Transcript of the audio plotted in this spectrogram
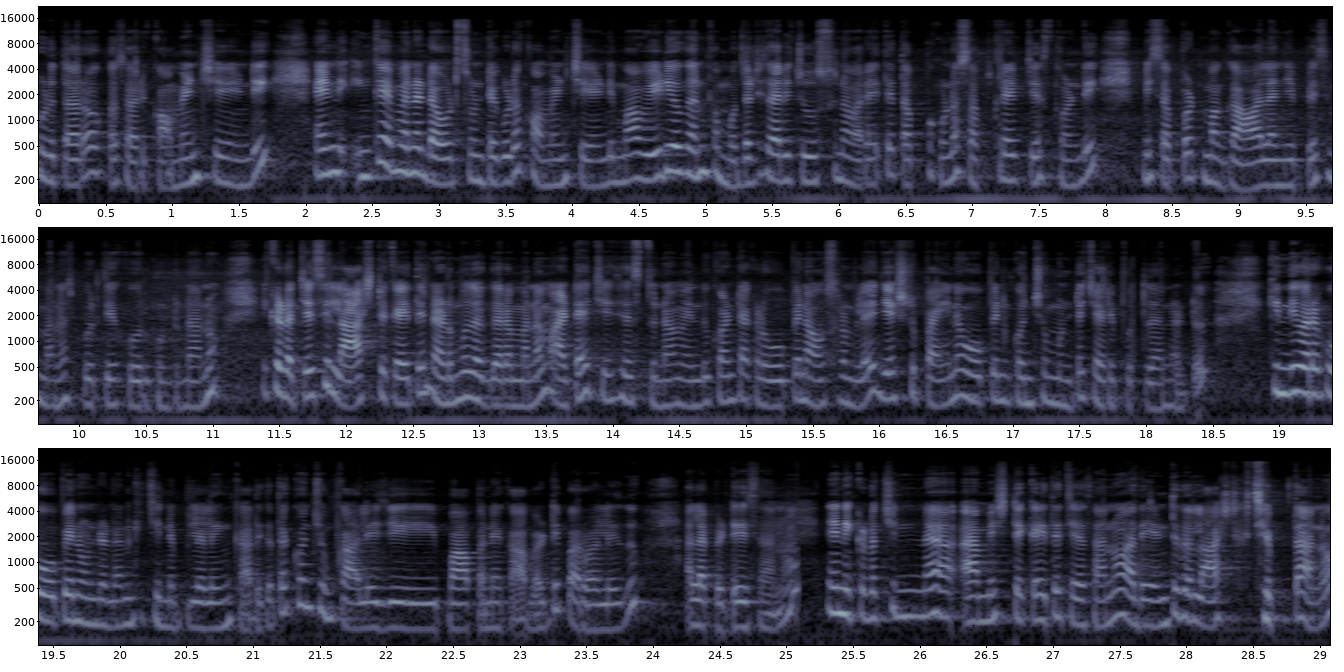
కుడతారో ఒకసారి కామెంట్ చేయండి. అండ్ ఇంకా ఏమైనా డౌట్స్ ఉంటే కూడా కామెంట్ చేయండి. మా వీడియో కనుక మొదటిసారి చూస్తున్న వారైతే తప్పకుండా సబ్స్క్రైబ్ చేసుకోండి. మీ సపోర్ట్ మాకు కావాలని చెప్పేసి మనస్ఫూర్తిగా కోరుకుంటున్నాను. ఇక్కడ వచ్చేసి లాస్ట్కి అయితే నడుము దగ్గర మనం అటాచ్ చేసేస్తున్నాం. ఎందుకంటే అక్కడ ఓపెన్ అవసరం లేదు. జస్ట్ పైన ఓపెన్ కొంచెం ఉంటే సరిపోతుంది అన్నట్టు. కింది వరకు ఓపెన్ ఉండడానికి చిన్నపిల్లలు ఏం కాదు కదా. కొంచెం కాలేజీ పాపనే కాబట్టి పర్వాలేదు. అలా పెట్టేశాను. నేను ఇక్కడ చిన్న మిస్టేక్ అయితే చేశాను. అదేంటిదో లాస్ట్కి చెప్తాను.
